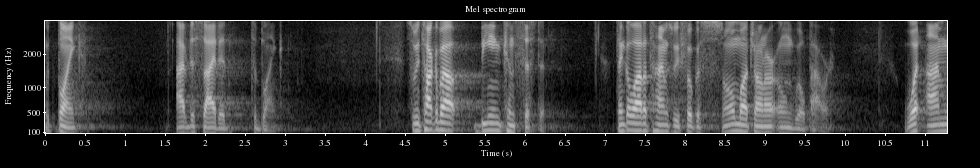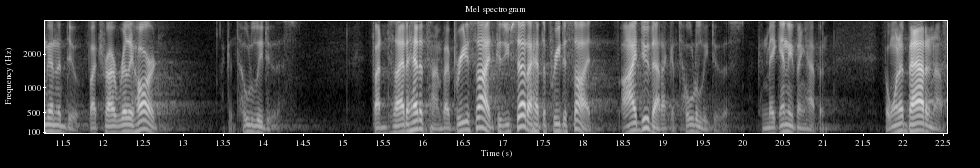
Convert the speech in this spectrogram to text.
with blank, I've decided to blank. So we talk about being consistent. I think a lot of times we focus so much on our own willpower. What I'm going to do. If I try really hard, I can totally do this. If I decide ahead of time, if I pre decide, because you said I had to pre decide. If I do that, I can totally do this. I can make anything happen. If I want it bad enough,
